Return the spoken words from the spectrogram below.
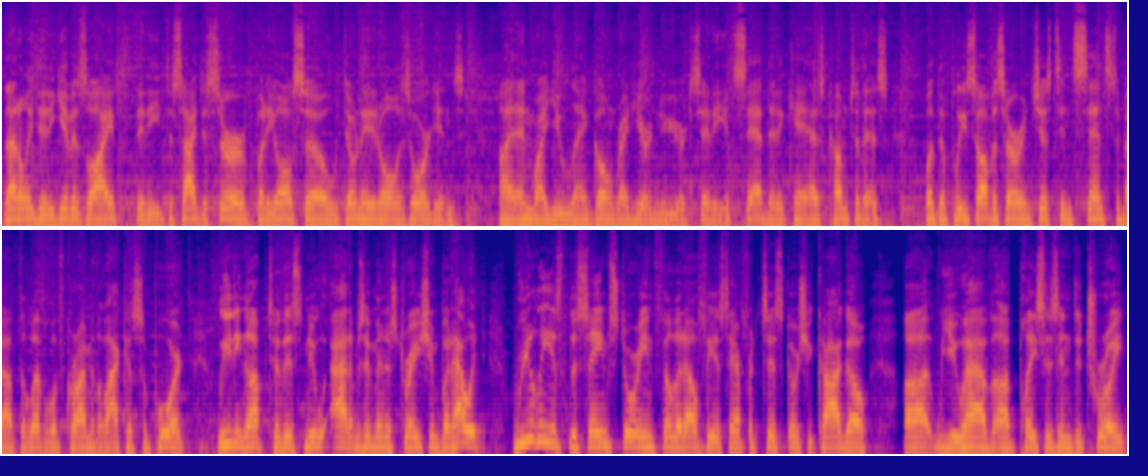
Not only did he give his life, did he decide to serve, but he also donated all his organs uh, at NYU Langone right here in New York City. It's sad that it has come to this, but the police officer are just incensed about the level of crime and the lack of support leading up to this new Adams administration. But how it really is the same story in Philadelphia, San Francisco, Chicago. Uh, you have uh, places in Detroit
